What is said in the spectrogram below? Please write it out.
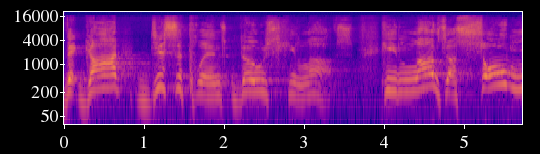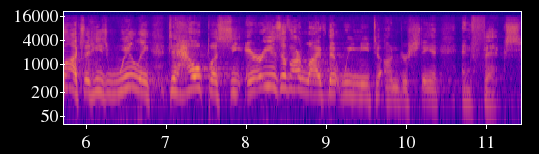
that God disciplines those he loves. He loves us so much that He's willing to help us see areas of our life that we need to understand and fix.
